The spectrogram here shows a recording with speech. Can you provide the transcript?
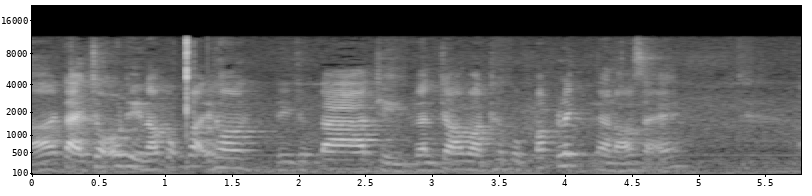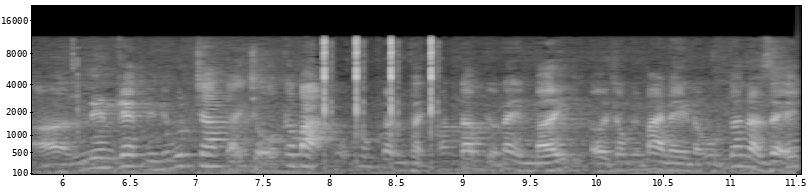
À, tại chỗ thì nó cũng vậy thôi. Thì chúng ta chỉ cần cho vào thư mục public là nó sẽ uh, liên kết đến cái bootstrap tại chỗ. Các bạn cũng không cần phải quan tâm chỗ này mấy. Ở trong cái bài này nó cũng rất là dễ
